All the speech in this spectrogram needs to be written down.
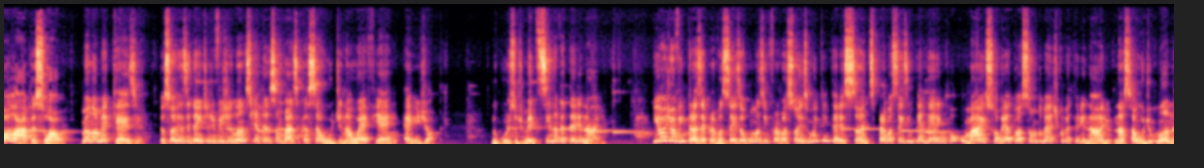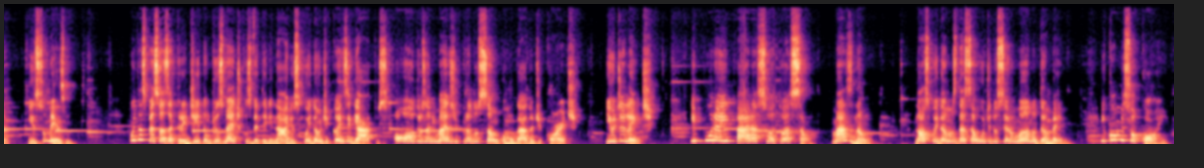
Olá, pessoal. Meu nome é Késia. Eu sou residente de Vigilância e Atenção Básica à Saúde na UFR-RJ, no curso de Medicina Veterinária. E hoje eu vim trazer para vocês algumas informações muito interessantes para vocês entenderem um pouco mais sobre a atuação do médico veterinário na saúde humana. Isso mesmo. Muitas pessoas acreditam que os médicos veterinários cuidam de cães e gatos, ou outros animais de produção, como o gado de corte e o de leite. E por aí para a sua atuação. Mas não. Nós cuidamos da saúde do ser humano também. E como isso ocorre?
